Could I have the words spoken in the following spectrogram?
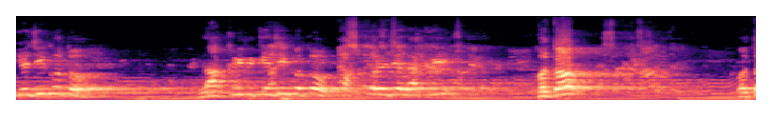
কেজি কত? লাকড়ির কেজি কত? করে যে লাকড়ি। কত? কত?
